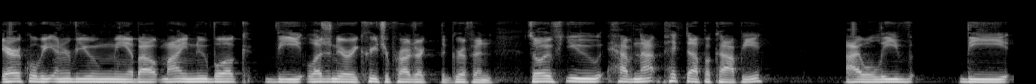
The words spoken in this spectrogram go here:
Eric will be interviewing me about my new book, The Legendary Creature Project, The Griffin. So if you have not picked up a copy, I will leave the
